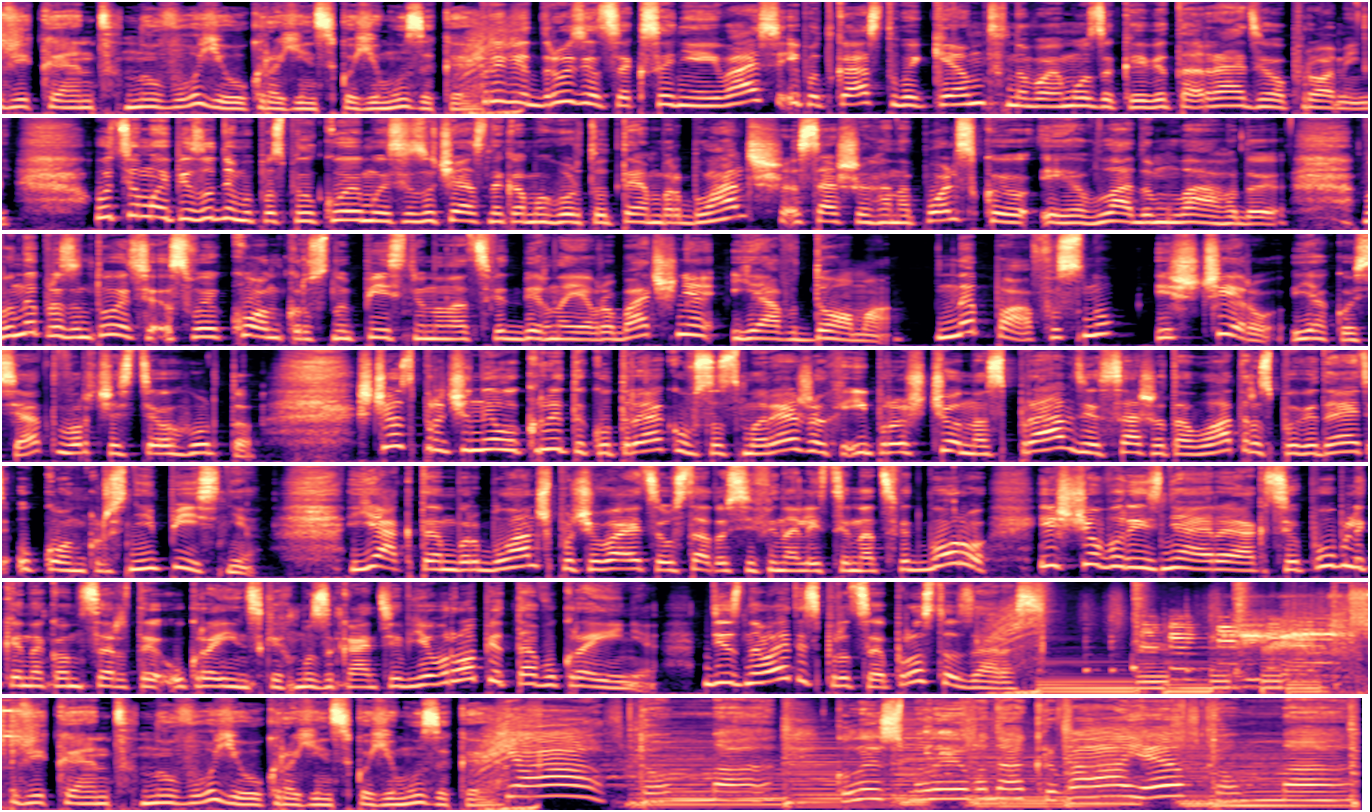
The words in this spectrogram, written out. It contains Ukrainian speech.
Вікенд нової української музики. Привіт, друзі! Це Ксенія Івась і подкаст Вікенд нової музики від Радіо Промінь. У цьому епізоді ми поспілкуємося з учасниками гурту Tember Blanche Саші Ганапольською і Владом Лагодою. Вони презентують свою конкурсну пісню на нацвідбір на Євробачення Я вдома не пафосну і щиру, як уся творчість цього гурту. Що спричинило критику треку в соцмережах і про що насправді Саша та Влад розповідають у конкурсній пісні, як Тембер Бланш почувається у статусі фіналістів нацвідбору і що вирізняє реакцію публіки на концерти українських музикантів в Європі та в Україні. Дізнавайтесь про це просто зараз. Вікенд нової української музики. Я вдома, коли сміливо накриває вдома.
